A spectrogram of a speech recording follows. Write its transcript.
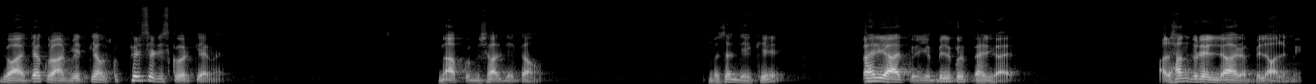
جو آیتیں قرآن وید کیا اس کو پھر سے ڈسکور کیا میں۔ میں آپ کو مثال دیتا ہوں۔ مثلاً دیکھیے، پہلی آیت کے لیے بالکل پہلی آیت۔ الحمد للہ رب العالمین۔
